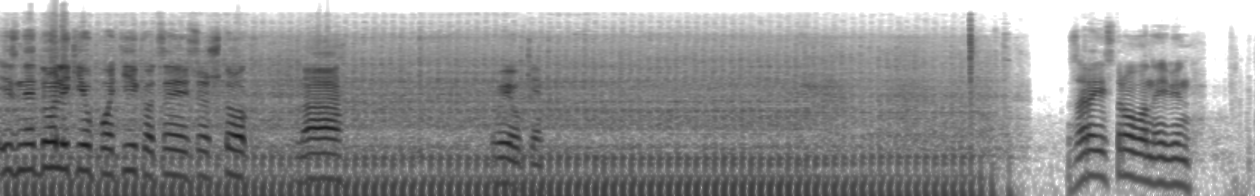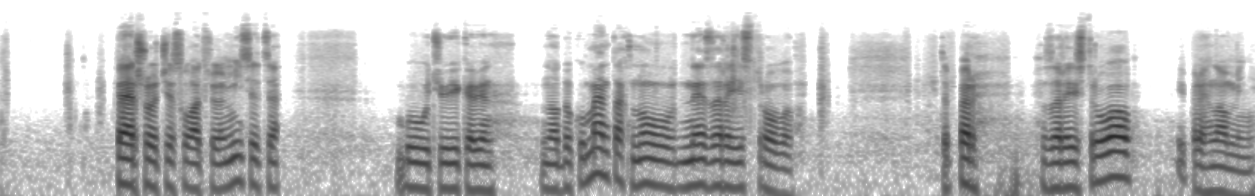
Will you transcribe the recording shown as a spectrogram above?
Із недоліків потік оцей ось шток на вилки. Зареєстрований він 1 числа цього місяця. Був у чоловіка він на документах, але не зареєстрував. Тепер зареєстрував і пригнав мені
